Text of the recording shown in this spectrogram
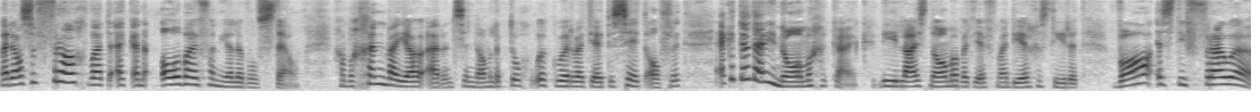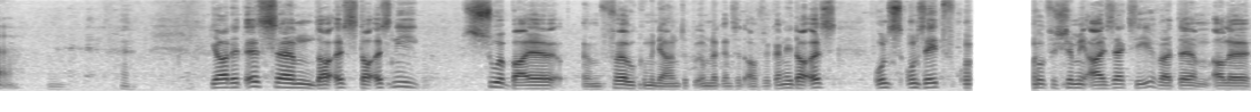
maar daar's 'n vraag wat ek aan albei van julle wil stel. Ek gaan begin by jou Ernst en dan wil ek tog ook hoor wat jy te sê het Alfred. Ek het net uit die name gekyk, die lys name wat jy vir my deurgestuur het. Waar is die vroue? Ja, dit is ehm um, daar is daar is nie so baie ehm um, vroue komediante op oomblik in Suid-Afrika nie. Daar is ons ons het ons vir Shimmy Isaacs hier wat ehm um, al 'n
